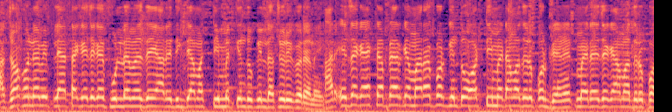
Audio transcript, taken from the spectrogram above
আর যখনই আমি প্লেয়ারটাকে জায়গায় ফুল ড্যামেজ দেই, আর এদিক দিয়ে আমার টিমমেট কিন্তু কিলটা চুরি করে নেয়। আর এ জায়গায় একটা প্লেয়ারকে মারার পর কিন্তু ওর টিমমেট আমাদের উপর গ্রেনেড মেরে এই জায়গায় আমাদের উপর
